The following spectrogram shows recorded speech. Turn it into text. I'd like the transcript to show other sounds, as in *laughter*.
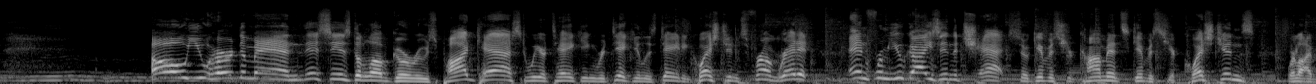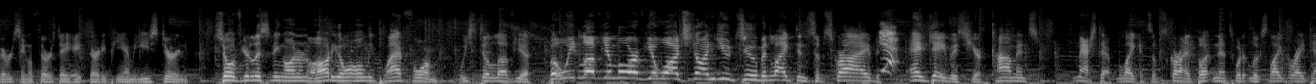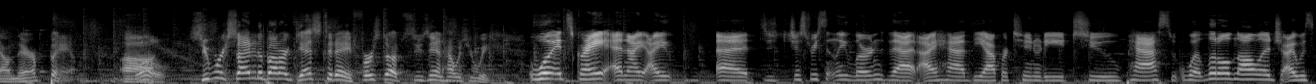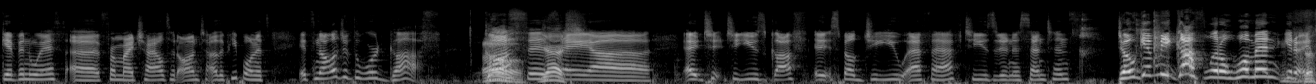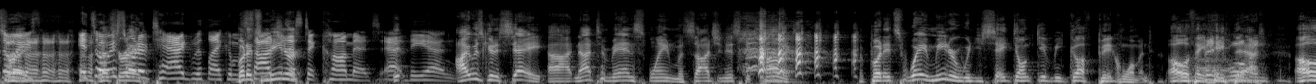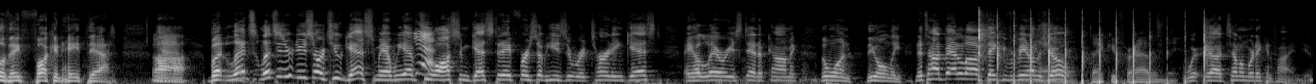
Oh, you heard the man. This is the Love Gurus podcast. We are taking ridiculous dating questions from Reddit and from you guys in the chat. So give us your comments, give us your questions. We're live every single Thursday, 8:30 p.m. Eastern. So if you're listening on an audio-only platform, we still love you. But we'd love you more if you watched on YouTube and liked and subscribed and gave us your comments. Smash that like and subscribe button. That's what it looks like right down there. Bam. Uh, Whoa. Super excited about our guest today. First up, Suzanne, how was your week? Well, it's great, and I, I uh, just recently learned that I had the opportunity to pass what little knowledge I was given with uh, from my childhood on to other people, and it's it's knowledge of the word guff. Guff is yes. a uh, uh, to, to use guff. It's spelled G U F F. To use it in a sentence. Don't give me guff, little woman. You know, it's That's right. always it's always right. *laughs* sort of tagged with like a But it's meaner. misogynistic comment at the end. I was going to say, uh, not to mansplain misogynistic comics, *laughs* but it's way meaner when you say, don't give me guff, big woman. Oh, they Big hate that. woman. Oh, they fucking hate that. Uh, but let's let's introduce our two guests, man. We have two Yeah. awesome guests today. First up, he's a returning guest, a hilarious stand-up comic, the one, the only, Natan Badalov. Thank you for being on the show. Thank you for having me. Where, uh, tell them where they can find you.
